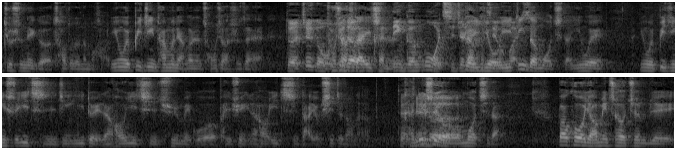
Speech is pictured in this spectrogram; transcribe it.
就是那个操作的那么好，因为毕竟他们两个人从小是在对这个，我从觉得在一起肯定跟默契这个字有一定的默契的，因为因为毕竟是一起进一队，然后一起去美国培训，然后一起打游戏这种的，对肯定是有默契的。包括姚明之后去 NBA，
